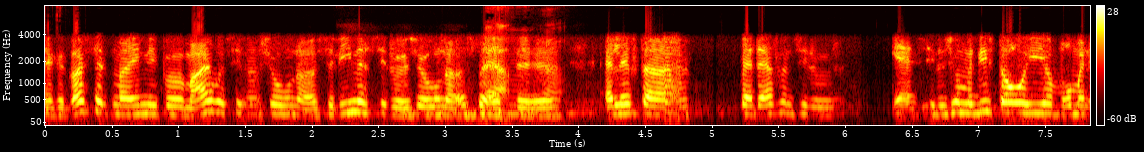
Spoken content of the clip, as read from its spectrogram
Jeg kan godt sætte mig ind i både Majros situationer og Selinas situationer også, Ja, at øh, alt efter, hvad det er for en situation, ja, situation, man lige står i, og hvor man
